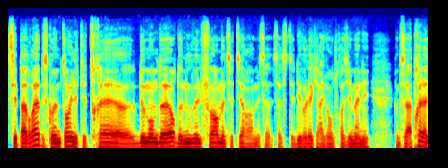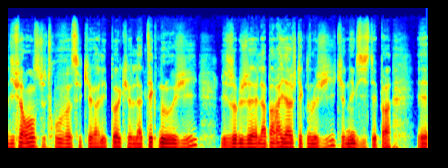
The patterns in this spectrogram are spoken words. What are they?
c'est pas vrai, parce qu'en même temps, il était très demandeur de nouvelles formes, etc. Mais ça, c'était des volets qui arrivaient en troisième année. Comme ça. Après, la différence, je trouve, c'est qu'à l'époque, la technologie, les objets, l'appareillage technologique n'existait pas, et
